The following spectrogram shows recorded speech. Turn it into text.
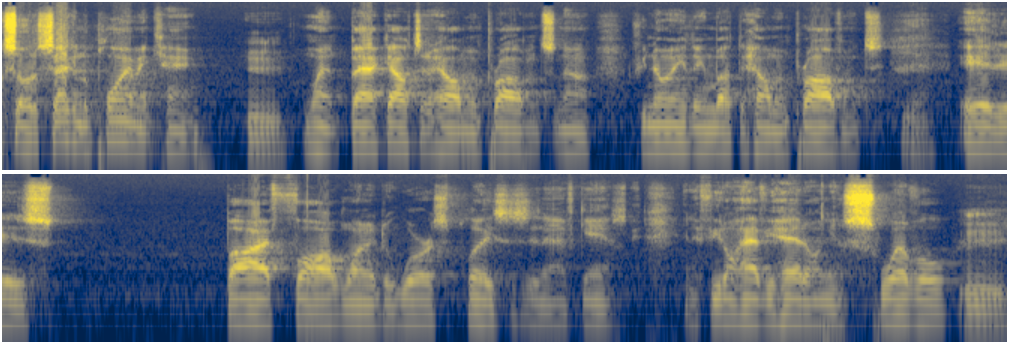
So the second deployment came. Hmm. Went back out to the Helmand Province. Now, if you know anything about the Helmand Province, Yeah. it is by far one of the worst places in Afghanistan. And if you don't have your head on your swivel, Mm.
